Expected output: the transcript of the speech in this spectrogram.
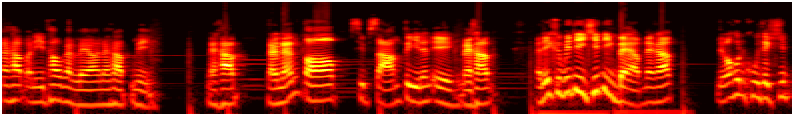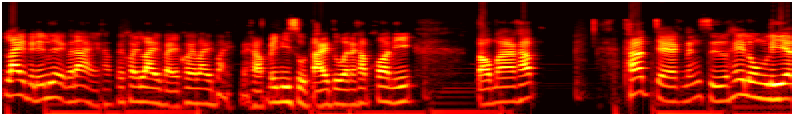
นะครับ อันนี้เท่ากันแล้วนะครับนี่นะครับ ดังนั้นตอบ 13 ปีนั่นเองนะครับ อันนี้คือวิธีคิดอีกแบบนะครับ รือว่าคุณครูจะคิดไล่ไปเรื่อยๆก็ได้ครับค่อยๆไล่ไปค่อยๆไล่ไปนะครับ ไม่มีสูตรตายตัวนะครับ ข้อนี้ต่อมาครับ ถ้าแจกหนังสือให้โรงเรียน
